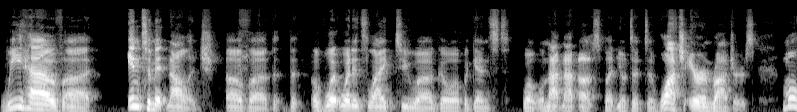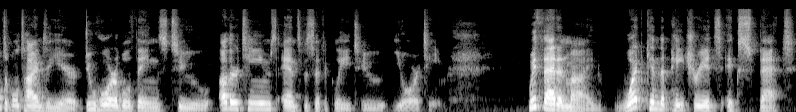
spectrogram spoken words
we have uh, intimate knowledge of uh, the, the, of what what it's like to uh, go up against. Well, well, not not us, but you know, to to watch Aaron Rodgers multiple times a year do horrible things to other teams and specifically to your team. With that in mind, what can the Patriots expect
